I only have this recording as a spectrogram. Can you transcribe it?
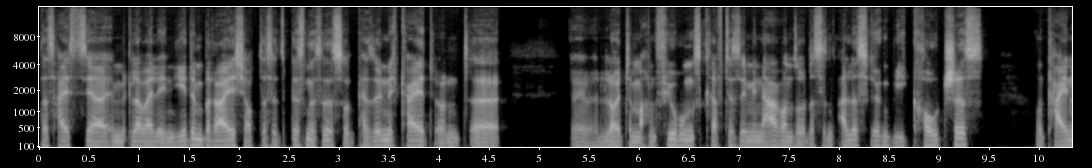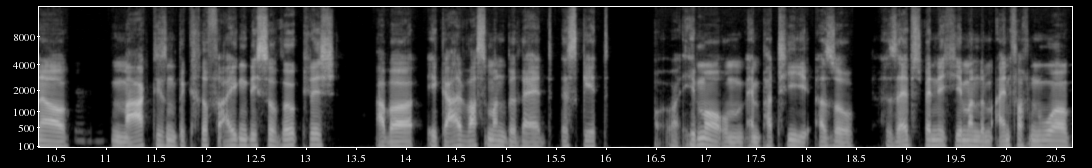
das heißt ja mittlerweile in jedem Bereich, ob das jetzt Business ist und Persönlichkeit und äh, äh, Leute machen Führungskräfte, Seminare und so, das sind alles irgendwie Coaches und keiner mhm. mag diesen Begriff eigentlich so wirklich. Aber egal, was man berät, es geht immer um Empathie. Also selbst wenn ich jemandem einfach nur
